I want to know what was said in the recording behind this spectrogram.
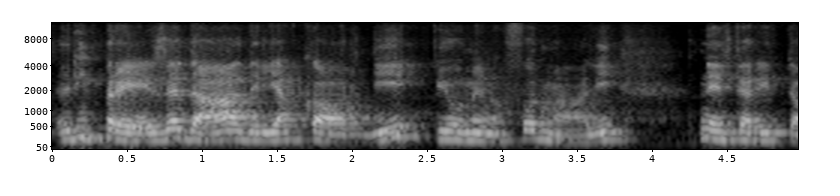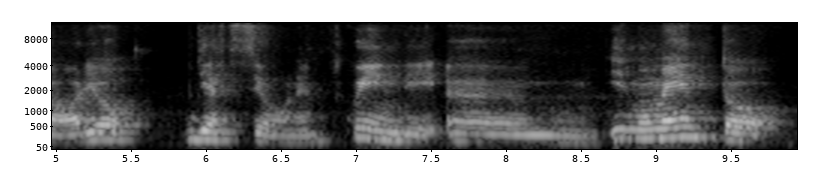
eh, riprese da degli accordi più o meno formali nel territorio di azione. Quindi ehm, il momento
